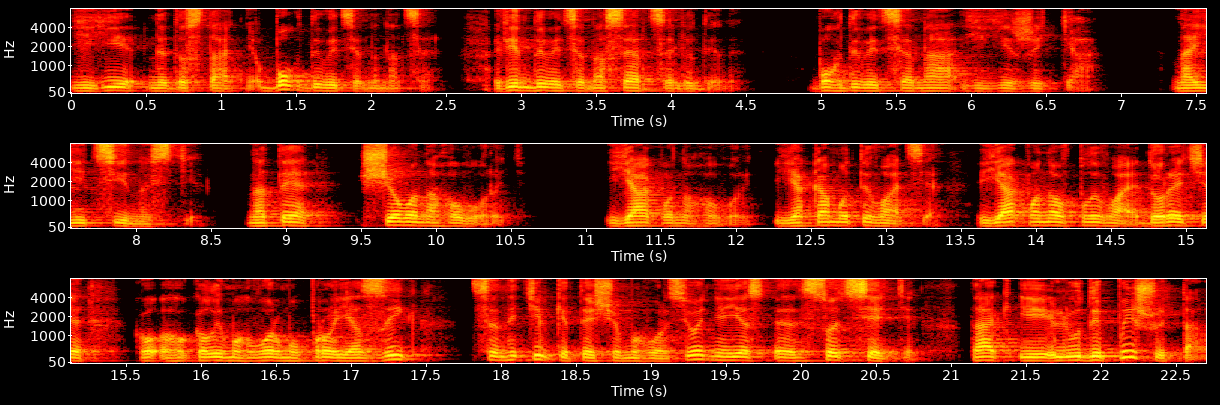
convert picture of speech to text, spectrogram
Її недостатньо. Бог дивиться не на це. Він дивиться на серце людини. Бог дивиться на її життя, на її цінності, на те, що вона говорить, як вона говорить, яка мотивація, як вона впливає. До речі, коли ми говоримо про язик, це не тільки те, що ми говоримо. Сьогодні є е, соцсеті, так, і люди пишуть там,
